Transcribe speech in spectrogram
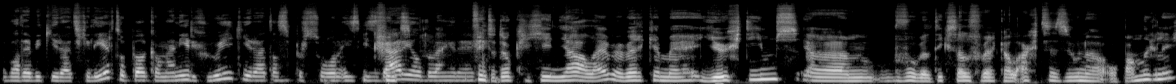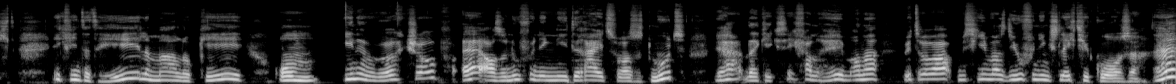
wat heb ik hieruit geleerd? Op welke manier groei ik hieruit als persoon? Is, is daar heel belangrijk. Ik vind het ook geniaal. Hè? We werken met jeugdteams. Ja. Um, bijvoorbeeld, ik zelf werk al acht seizoenen op Anderlecht. Ik vind het helemaal oké okay om in een workshop, hè, als een oefening niet draait zoals het moet, ja, dat ik zeg van, hé hey mannen, weet je wat, misschien was die oefening slecht gekozen. Hè?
